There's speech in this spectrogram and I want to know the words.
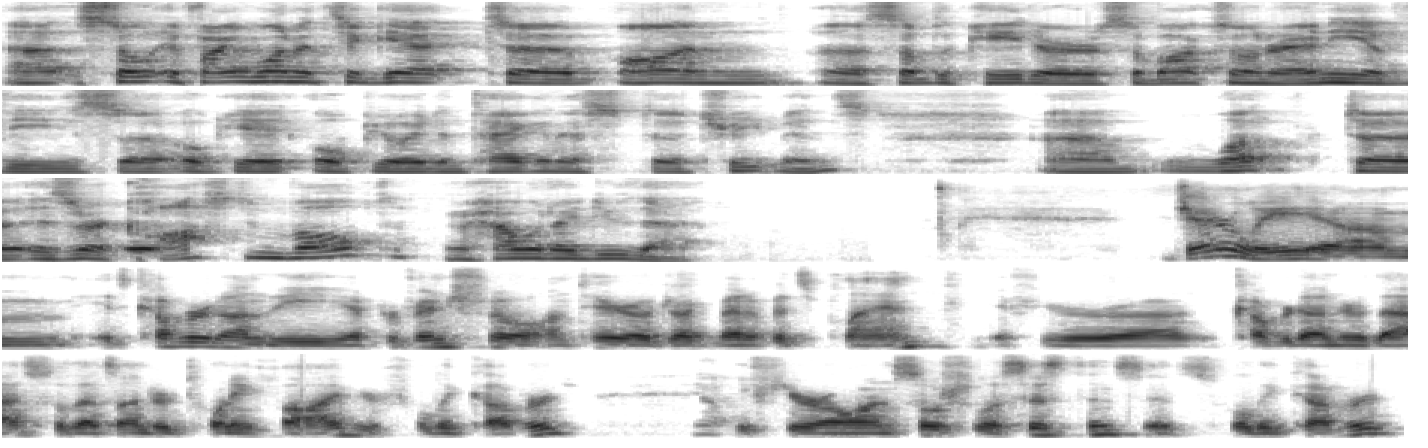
Uh, so if I wanted to get uh, on uh, Sublocade or Suboxone or any of these uh, opioid antagonist uh, treatments, um, what uh, is there a cost involved, or how would I do that? Generally, um, it's covered on the uh, provincial Ontario Drug Benefits Plan. If you're uh, covered under that, so that's under 25, you're fully covered. Yep. If you're on social assistance, it's fully covered.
